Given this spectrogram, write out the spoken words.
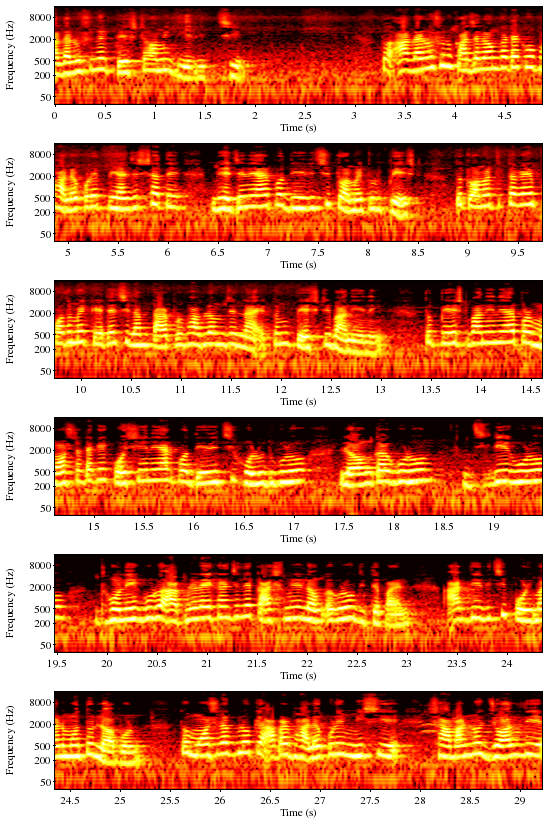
আদা রসুনের পেস্টটাও আমি দিয়ে দিচ্ছি। তো আদা রসুন, কাঁচা লঙ্কাটাকেও ভালো করে পেঁয়াজের সাথে ভেজে নেওয়ার পর দিয়ে দিচ্ছি টমেটোর পেস্ট। তো টমেটোটাকে আমি প্রথমে কেটেছিলাম, তারপর ভাবলাম যে না একটু আমি পেস্টই বানিয়ে নিই। তো পেস্ট বানিয়ে নেওয়ার পর মশলাটাকে কষিয়ে নেওয়ার পর দিয়ে দিচ্ছি হলুদ গুঁড়ো, লঙ্কা গুঁড়ো, জিরে গুঁড়ো, ধনে গুঁড়ো। আপনারা এখানে চাইলে কাশ্মীরি লঙ্কা গুঁড়োও দিতে পারেন। আর দিয়ে দিচ্ছি পরিমাণ মতো লবণ। তো মশলাগুলোকে আবার ভালো করে মিশিয়ে সামান্য জল দিয়ে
